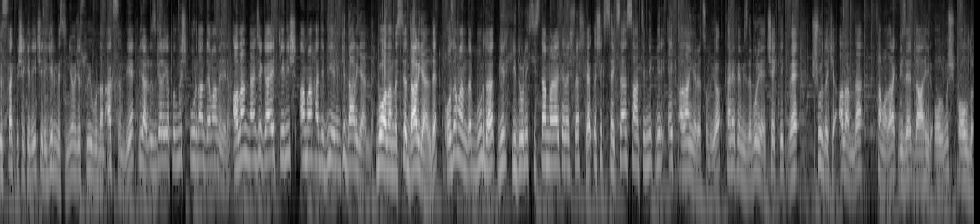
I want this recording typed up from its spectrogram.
ıslak bir şekilde içeri girmesin diye önce suyu buradan aksın diye birer ızgara yapılmış. Buradan devam edelim. Alan bence gayet geniş ama hadi diyelim ki dar geldi. Bu alanda size dar geldi. O zaman da burada bir hidrolik sistem var arkadaşlar. Yaklaşık 80 santimlik bir ek alan yaratılıyor. Kanepemizi de buraya çektik ve şuradaki alanda tam olarak bize dahil olmuş oldu.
